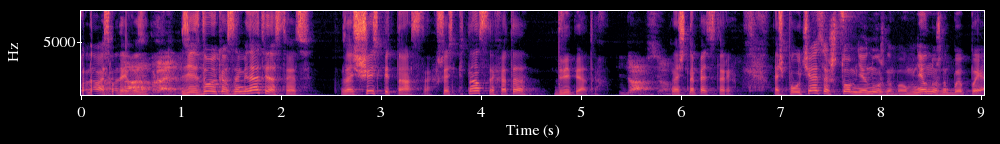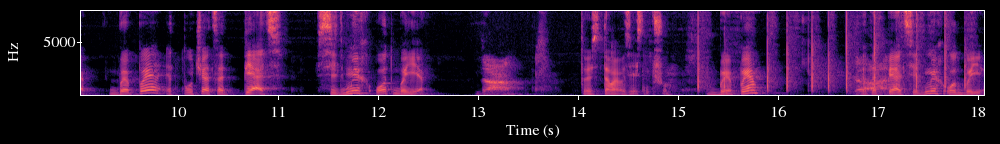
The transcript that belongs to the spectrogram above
Ну давай, смотри, Да, вот правильно. здесь двойка в знаменателе остается, Значит, 6 пятнадцатых. 6 пятнадцатых – это 2 пятых. Да, все. Значит, на 5 вторых. Значит, получается, что мне нужно было? Мне нужно БП. БП – это, получается, 5 седьмых от БЕ. Да. То есть, давай вот здесь напишу. БП да. это 5 седьмых от БЕ.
